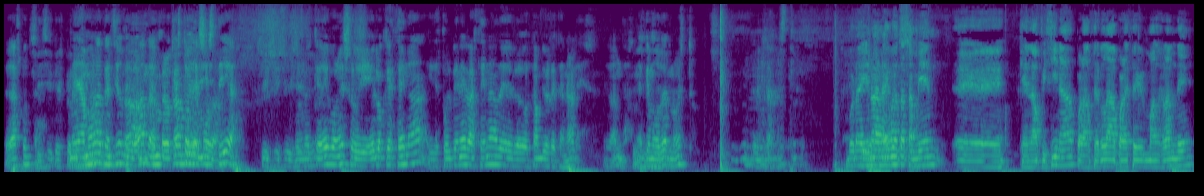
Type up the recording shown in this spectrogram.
¿Te das cuenta? Sí, sí, que es me llamó la atención, digo, anda, pero que esto ya existía. Sí, sí, sí, sí, Y me sí. quedé con eso y es lo que cena y después viene la escena de los cambios de canales. Digo, anda, mira qué moderno esto. Bueno, hay Y una anécdota más. también que en la oficina, para hacerla parecer más grande,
